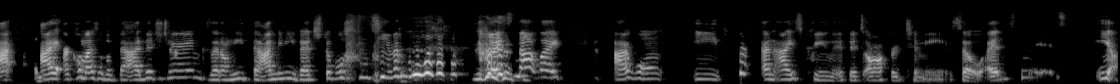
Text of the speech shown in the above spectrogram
i i, I call myself a bad vegetarian because i don't eat that many vegetables you know but it's not like i won't eat an ice cream if it's offered to me so it's, it's yeah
